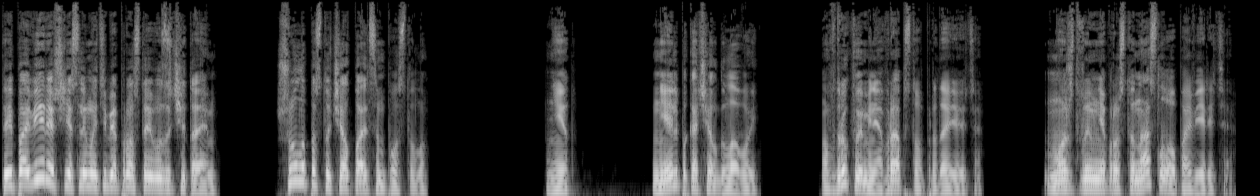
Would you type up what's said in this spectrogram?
«Ты поверишь, если мы тебе просто его зачитаем?» Шула постучал пальцем по столу. «Нет». Нель покачал головой. «Вдруг вы меня в рабство продаете? Может, вы мне просто на слово поверите?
